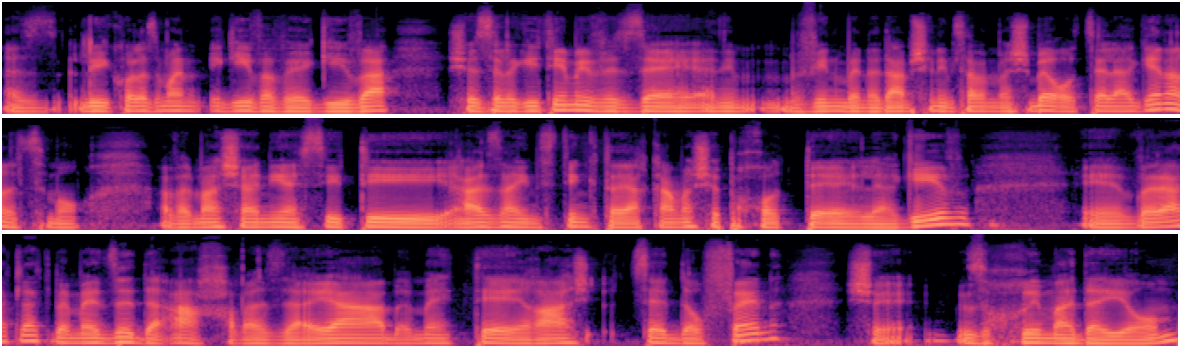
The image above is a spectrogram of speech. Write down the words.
אז לי כל הזמן הגיבה והגיבה, שזה לגיטימי וזה, אני מבין בן אדם שנמצא במשבר רוצה להגן על עצמו, אבל מה שאני עשיתי, אז האינסטינקט היה כמה שפחות uh, להגיב. אה, ולאט לאט באמת זה דעך, אבל זה היה באמת אה, רעש יוצא דופן, שזוכרים עד היום.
